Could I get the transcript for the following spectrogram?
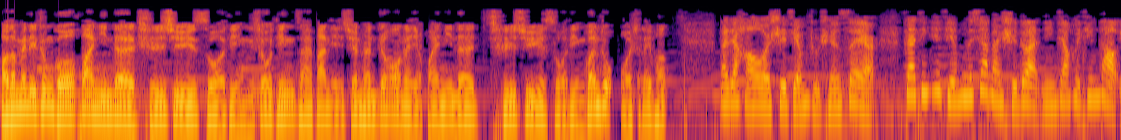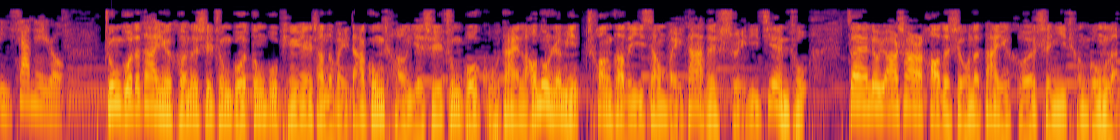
好的，魅力中国，欢迎您的持续锁定收听。在半点宣传之后呢，也欢迎您的持续锁定关注。我是雷鹏，大家好，我是节目主持人穗儿。在今天节目的下半时段，您将会听到以下内容：中国的大运河呢，是中国东部平原上的伟大工程，也是中国古代劳动人民创造的一项伟大的水利建筑。在六月二十二号的时候呢，大运河申遗成功了。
